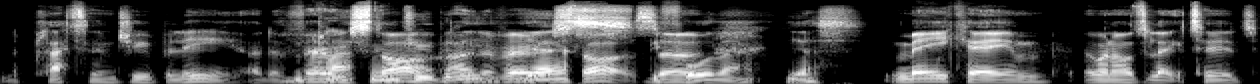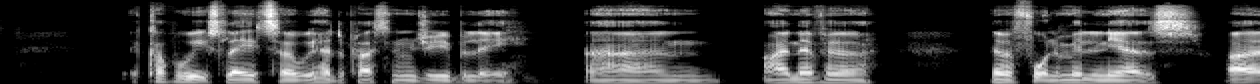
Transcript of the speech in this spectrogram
the Platinum Jubilee at the, the very Platinum start. Jubilee? At the very yes, start. So before that, yes. May came when I was elected. A couple of weeks later, we had the Platinum Jubilee, and I never, never thought in a million years. I,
